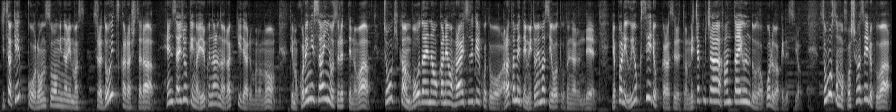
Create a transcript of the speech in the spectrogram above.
実は結構論争になります。それはドイツからしたら返済条件が緩くなるのはラッキーであるもののでもこれにサインをするっていうのは長期間膨大なお金を払い続けることを改めて認めますよってことになるんでやっぱり右翼勢力からするとめちゃくちゃ反対運動が起こるわけですよ。そもそも保守派勢力は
